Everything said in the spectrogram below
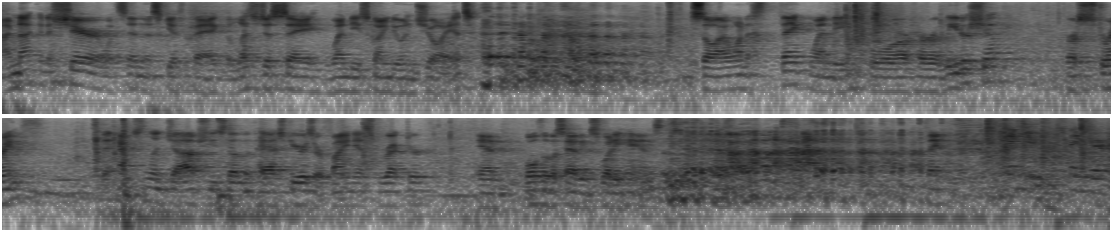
I'm not going to share what's in this gift bag, but let's just say Wendy's going to enjoy it. So I want to thank Wendy for her leadership, her strength, the excellent job she's done the past year as our finance director, and both of us having sweaty hands. Thank you. Thank you, thank you.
